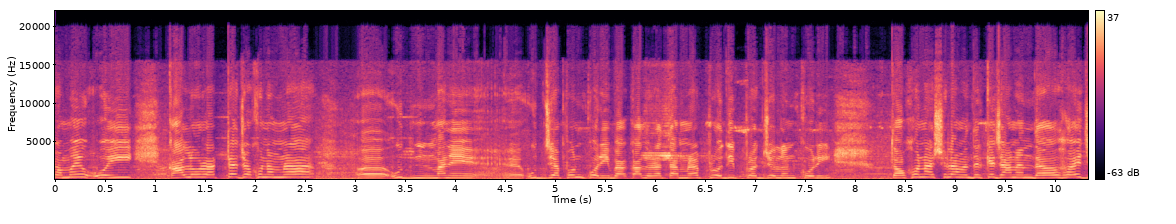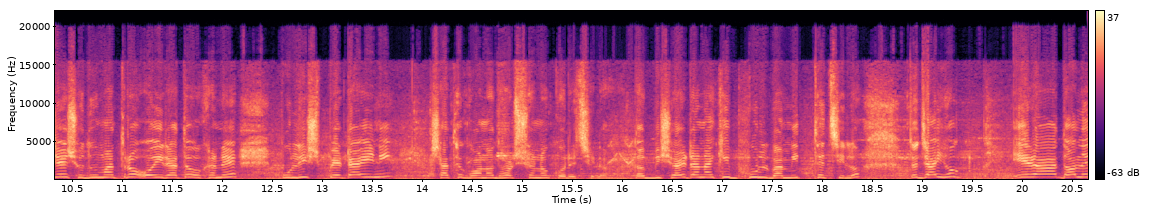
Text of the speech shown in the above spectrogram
সময় ওই কালো রাতটা যখন আমরা মানে উদযাপন করি বা কালো রাতে আমরা প্রদীপ প্রজ্বলন করি তখন আসলে আমাদেরকে জানান দেওয়া হয় যে শুধুমাত্র ওই রাতে ওখানে পুলিশ পেটায়নি, সাথে গণধর্ষণও করেছিল। তো বিষয়টা নাকি ভুল বা মিথ্যে ছিল। তো যাই হোক, এরা দলে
